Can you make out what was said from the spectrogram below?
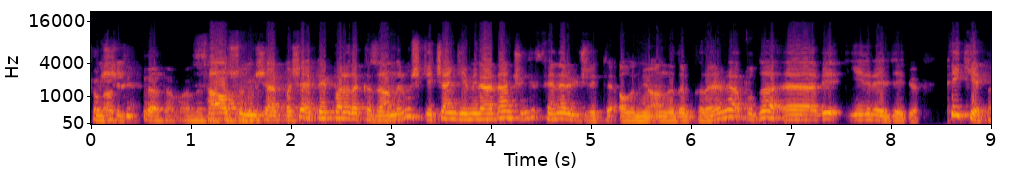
Çok Michel. aktif bir adam anladığım Sağ olsun. Michel Paşa epey para da kazandırmış. Geçen gemilerden çünkü fener ücreti alınıyor anladığım kadarıyla. Bu da e, bir gelir elde ediyor. Peki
